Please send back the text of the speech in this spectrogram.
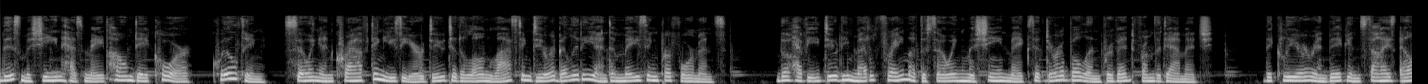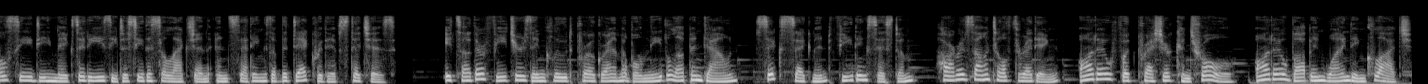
This machine has made home decor, quilting, sewing and crafting easier due to the long-lasting durability and amazing performance. The heavy-duty metal frame of the sewing machine makes it durable and prevent from the damage. The clear and big in size LCD makes it easy to see the selection and settings of the decorative stitches. Its other features include programmable needle up and down, 6-segment feeding system, horizontal threading, auto foot pressure control, auto bobbin winding clutch,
